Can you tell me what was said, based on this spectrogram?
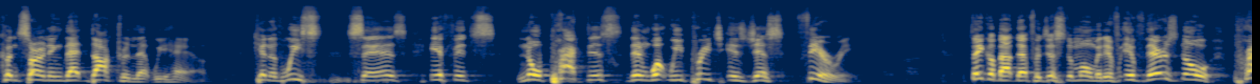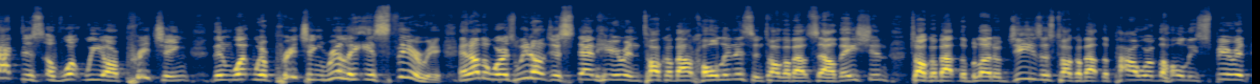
concerning that doctrine that we have. Kenneth Wuest says if it's no practice, then what we preach is just theory. Think about that for just a moment. If, if there's no practice of what we are preaching, then what we're preaching really is theory. In other words, we don't just stand here and talk about holiness and talk about salvation, talk about the blood of Jesus, talk about the power of the Holy Spirit,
